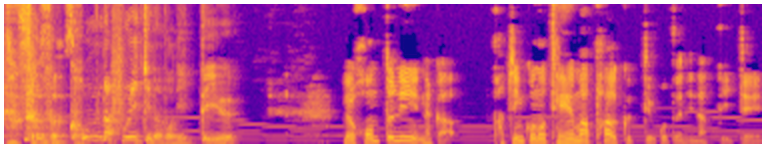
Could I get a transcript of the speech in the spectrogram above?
そうそう、こんな雰囲気なの？にっていう。でも本当になんか、パチンコのテーマパークっていうことになっていて、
